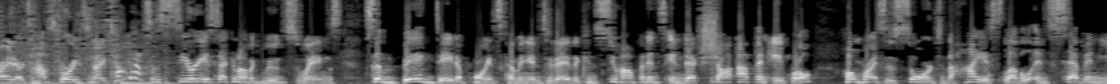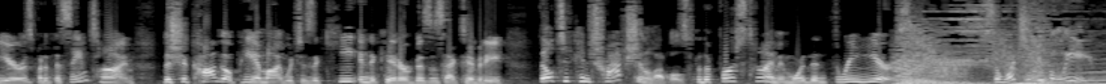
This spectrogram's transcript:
right, our top story tonight. Talk about some serious economic mood swings. Some big data points coming in today. The Consumer Confidence Index shot up in April. Home prices soared to the highest level in seven years. But at the same time, the Chicago PMI, which is a key indicator of business activity, fell to contraction levels for the first time in more than three years. So what should you believe?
